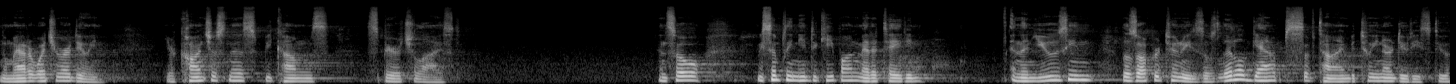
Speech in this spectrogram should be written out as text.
No matter what you are doing, your consciousness becomes spiritualized. And so, we simply need to keep on meditating and then using those opportunities, those little gaps of time between our duties to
